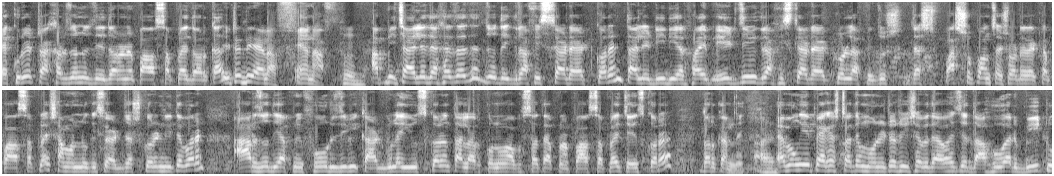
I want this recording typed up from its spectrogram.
অ্যাকুরেট রাখার জন্য যে ধরনের পাওয়ার সাপ্লাই দরকার এটা দিয়ে এনাফ এনাফ আপনি চাইলে দেখা যায় যে যদি গ্রাফিক্স কার্ড অ্যাড করেন তাহলে DDR five eight GB graphics card add করলে আপনি জাস্ট পাঁচশো পঞ্চাশ ওয়াটের একটা পাওয়ার সাপ্লাই সামান্য কিছু অ্যাডজাস্ট করে নিতে পারেন। আর যদি আপনি ফোর জিবি কার্ডগুলো ইউজ করেন তাহলে আর কোনো অবস্থাতে আপনার পাওয়ার সাপ্লাই চেঞ্জ করার দরকার নেই। এবং এই প্যাকেজটাতে মনিটর হিসেবে দেওয়া হয়েছে দাহুয়ার বি টু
